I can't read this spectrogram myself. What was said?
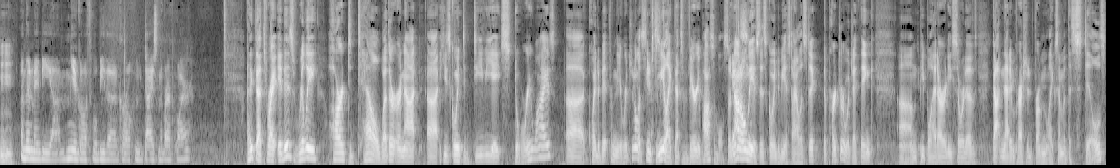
Mm-hmm. And then maybe um, Mia Goth will be the girl who dies in the barbed wire. I think that's right. It is really hard to tell whether or not uh, he's going to deviate story wise uh, quite a bit from the original. It seems Yes. to me like that's very possible. So not only is this going to be a stylistic departure, which I think um, people had already sort of gotten that impression from like some of the stills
